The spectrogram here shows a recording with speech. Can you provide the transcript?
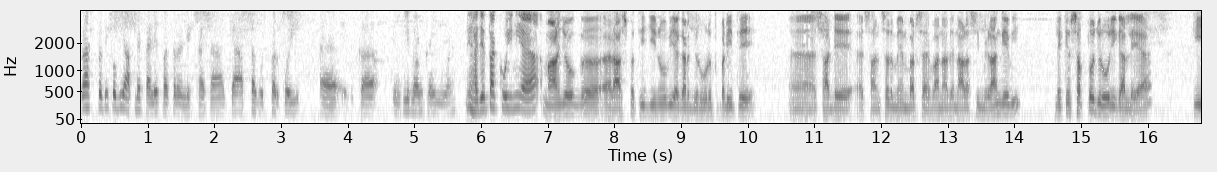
राष्ट्रपति को भी आपने पहले पत्र लिखा था क्या अब तक उस पर कोई इम्प्लीमेंट नहीं हुआ है ਨਹੀਂ ਹਜੇ ਤੱਕ ਕੋਈ ਨਹੀਂ ਆਇਆ ਮਾਨਯੋਗ ਅ, ਰਾਸ਼ਟਰਪਤੀ ਜੀ ਨੂੰ ਵੀ ਅਗਰ ਜ਼ਰੂਰਤ ਪੜੀ ਤੇ ਅ, ਸਾਡੇ ਅ, ਸੰਸਦ ਮੈਂਬਰ ਸਹਿਬਾਨਾਂ ਦੇ ਨਾਲ ਅਸੀਂ ਮਿਲਾਂਗੇ ਵੀ ਲੇਕਿਨ ਸਭ ਤੋਂ ਜ਼ਰੂਰੀ ਗੱਲ ਇਹ ਹੈ ਕਿ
